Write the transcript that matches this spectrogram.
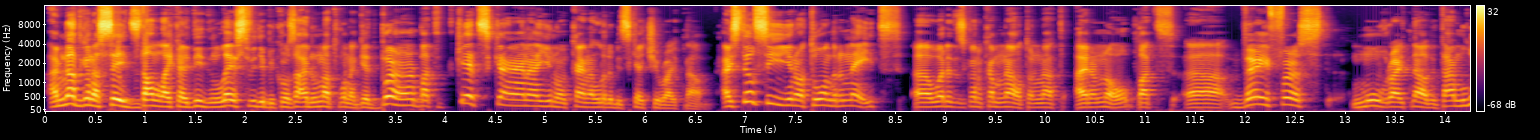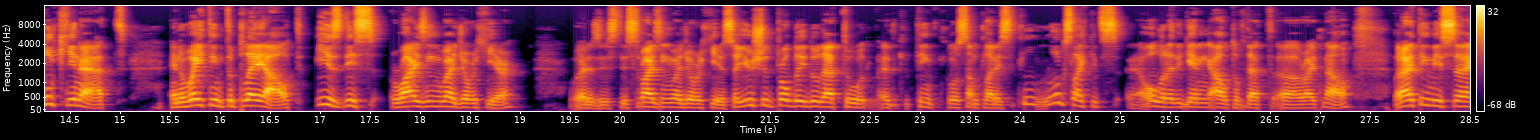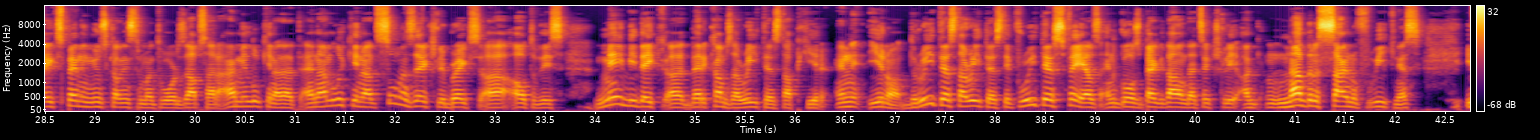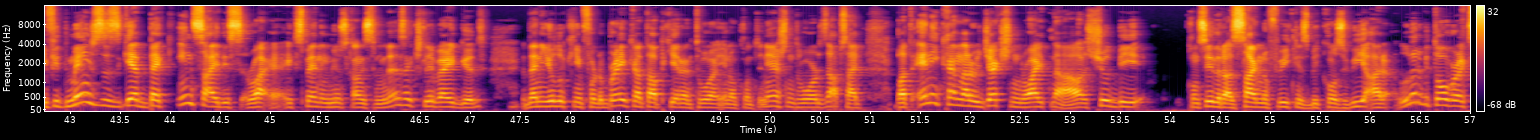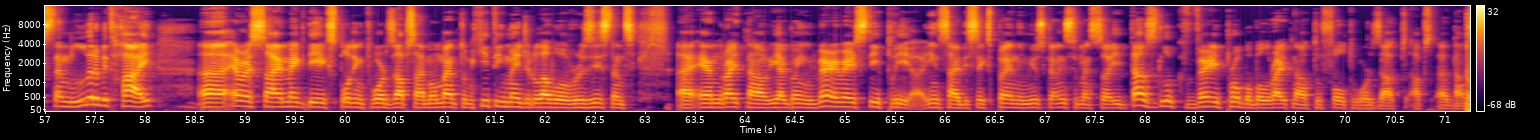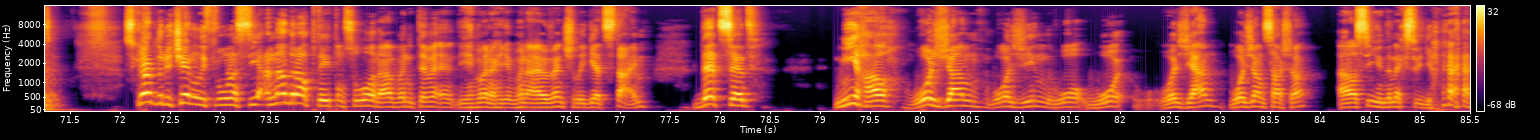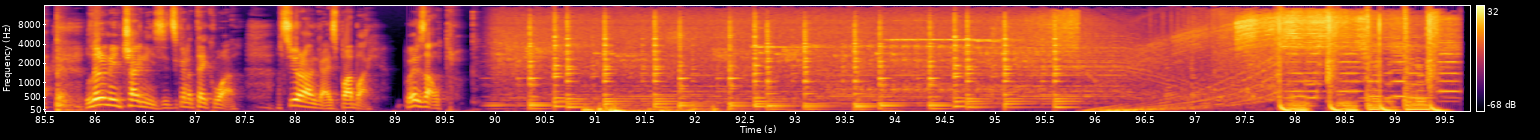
I'm not gonna say it's done like I did in last video because I do not want to get burned, but it gets kinda, you know, kinda a little bit sketchy right now. I still see, you know, 208, uh, whether it's gonna come out or not, I don't know, but uh, very first move right now that I'm looking at and waiting to play out is this rising wedge over here where is this? This rising wedge over here. So you should probably do that too. I think goes something like this. It looks like it's already getting out of that uh, right now. But i think this uh, expanding musical instrument towards upside i'm looking at that. And i'm looking at as soon as it actually breaks uh, out of this maybe they uh, there comes a retest up here. And you know the retest a retest. If retest fails and goes back down that's actually another sign of weakness. If it manages to get back inside this expanding musical instrument that's actually very good. Then you're looking for the breakout up here and you know continuation towards upside but any kind of rejection right now should be considered a sign of weakness because we are a little bit overextended, a little bit high. Uh, RSI MACD exploding towards upside momentum, hitting major level of resistance. Uh, and right now we are going very, very steeply uh, inside this expanding musical instrument. So it does look very probable right now to fall towards that up, uh, downside. Subscribe to the channel if you want to see another update on Solana when, it, when, I, when I eventually gets time. That said, Ni hao, wojan, wojin, wo wojan Sasha. And I'll see you in the next video. Learning Chinese, it's gonna take a while. I'll see you around guys, bye bye. Where's outro?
